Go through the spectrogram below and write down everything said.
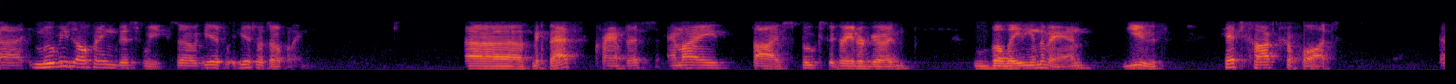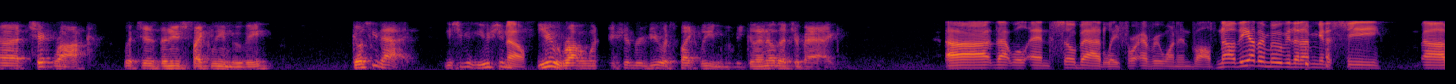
uh, movies opening this week. So here's here's what's opening. Uh, Macbeth, Krampus, MI5, Spooks the Greater Good, The Lady in the Van, Youth, Hitchcock Kaput, uh, Chi-Raq, which is the new Spike Lee movie. Go see that. You should. You should. No. You, Robin, you should review a Spike Lee movie because I know that's your bag. Uh, that will end so badly for everyone involved. No, the other movie that I'm going to see uh,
